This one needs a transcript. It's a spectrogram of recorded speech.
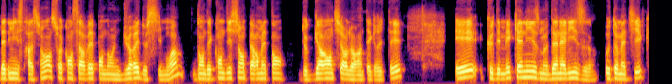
d'administration soient conservés pendant une durée de six mois dans des conditions permettant de garantir leur intégrité et que des mécanismes d'analyse automatique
